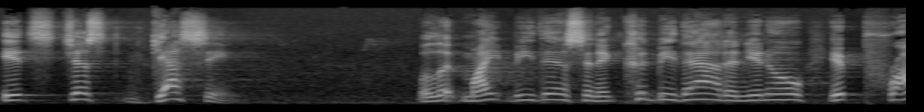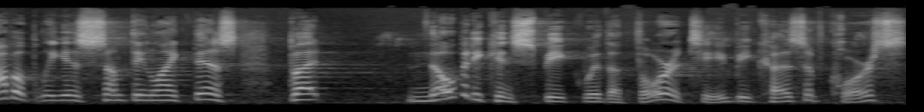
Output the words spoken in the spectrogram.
It's just guessing well, it might be this and it could be that. And you know, it probably is something like this. But nobody can speak with authority because, of course,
